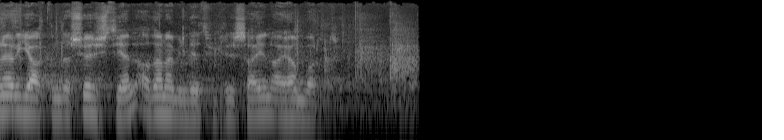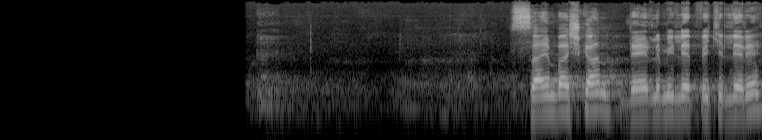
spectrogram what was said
önerge hakkında söz isteyen Adana Milletvekili Sayın Ayhan Barut. Sayın Başkan, değerli milletvekilleri,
